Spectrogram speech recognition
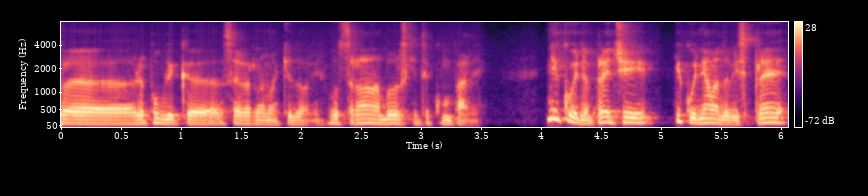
а, Република Северна Македония, от страна на българските компании. Никой не пречи, никой няма да ви спре.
